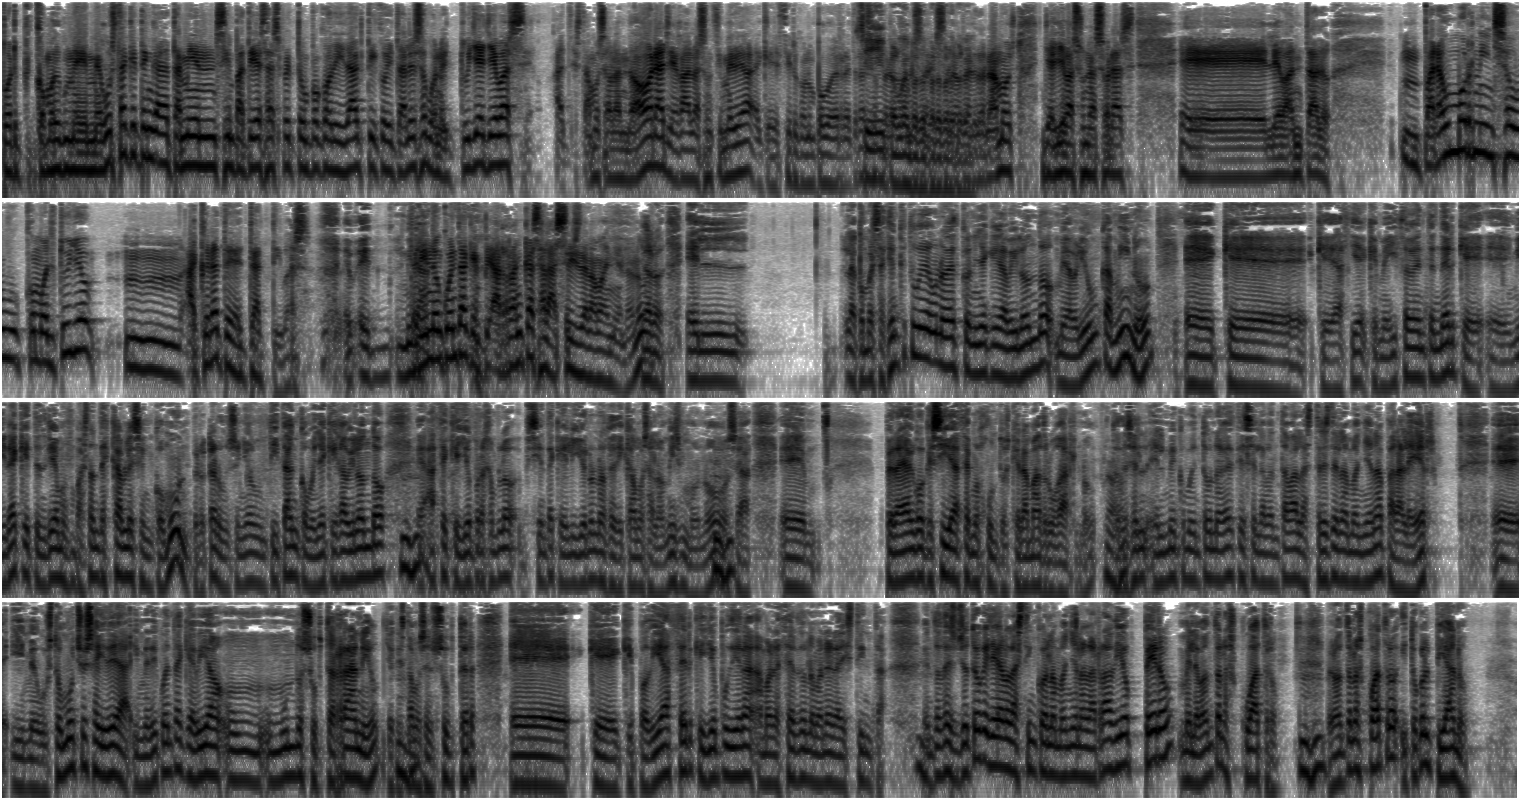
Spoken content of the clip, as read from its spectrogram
porque como me, me gusta que tenga también simpatía ese aspecto un poco didáctico y tal eso, bueno, y tú ya llevas, estamos hablando ahora, llega a las once y media, hay que decir con un poco de retraso, Sí, pero perdón, bueno, perdón, perdón, perdonamos, ya llevas unas horas eh, levantado. Mm, Para un morning show como el tuyo, mm, ¿a qué hora te, te activas? Eh, eh, mira, Teniendo en cuenta que arrancas a las 6 de la mañana, ¿no? Claro, el, la conversación que tuve una vez con Iñaki Gabilondo me abrió un camino eh, que, que, hacía, que me hizo entender que, eh, mira que tendríamos bastantes cables en común, pero claro, un señor, un titán como Iñaki Gabilondo eh, hace que yo, por ejemplo, sienta que él y yo no nos dedicamos a lo mismo, ¿no? O sea, eh, pero hay algo que sí hacemos juntos, que era madrugar, ¿no? Entonces él, él, me comentó una vez que se levantaba a las 3 de la mañana para leer. Eh, y me gustó mucho esa idea y me di cuenta que había un, un mundo subterráneo, ya que estamos en Subter, eh, que, que, podía hacer que yo pudiera amanecer de una manera distinta. Entonces yo tengo que llegar a las 5 de la mañana a la radio, pero me levanto a las 4. Me levanto a las 4 y toco el piano.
